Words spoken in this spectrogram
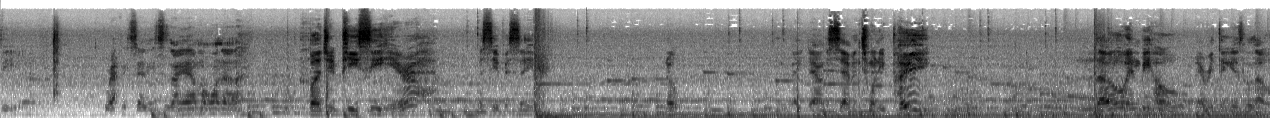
the uh, graphic settings since I am on a budget PC here. Let's see if it's safe. Nope. Back down to 720p. Lo and behold, everything is low.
